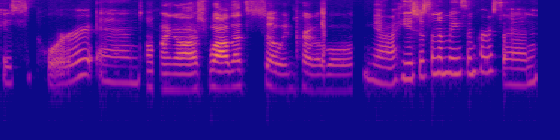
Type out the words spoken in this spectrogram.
his support. And Oh my gosh, wow, that's so incredible. yeah, he's just an amazing person.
